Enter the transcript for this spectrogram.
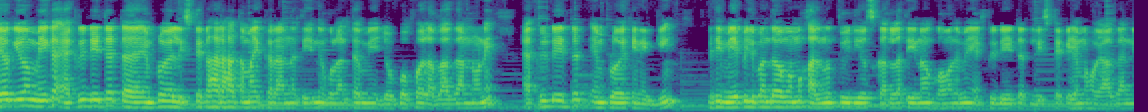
ඒගේ මේක ඇක්‍රඩේට එම්පලෝය ලිස්ට එක හරහ තමයි කරන්න තියෙන ගොලන්ට මේ ජොබ්බ ලබාගන්න ඕනේ. ඇක්‍රඩේට එම්පලෝය කෙනෙක්ගින්. ඇති මේ පිළිබඳව ම කලනුත් වීඩියෝස් කරලා තියෙන කොමද මේ ඇක්‍රඩේට ලිස්ට එක හෙම හොයාගන්න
